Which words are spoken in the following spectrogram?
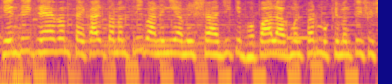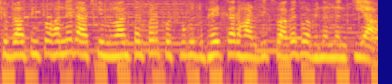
केंद्रीय गृह एवं सहकारिता मंत्री माननीय अमित शाह जी के भोपाल आगमन पर मुख्यमंत्री श्री शिवराज सिंह चौहान ने राजकीय विमानतल पर पुष्पगुच्छ भेंट कर हार्दिक स्वागत व अभिनंदन किया।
